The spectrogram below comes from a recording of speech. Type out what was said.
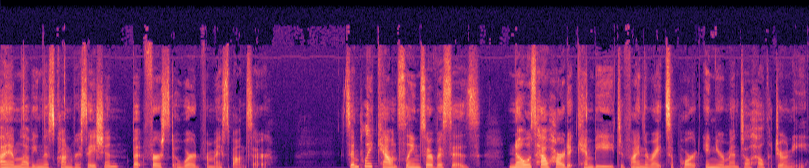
I am loving this conversation, but first, a word from my sponsor. Simply Counseling Services knows how hard it can be to find the right support in your mental health journey.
